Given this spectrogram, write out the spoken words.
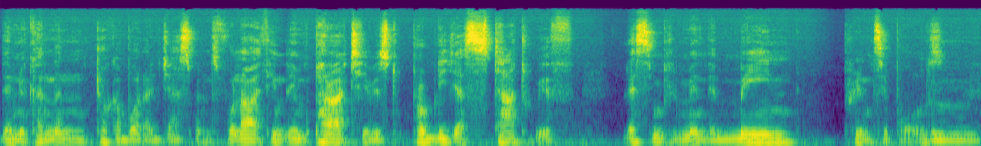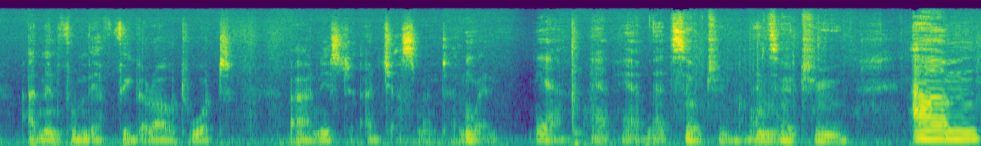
then we can then talk about adjustments. For now, I think the imperative is to probably just start with let's implement the main principles and then from there figure out what uh, needs to adjustment and when. Yeah, yeah, yeah. That's so true. That's so true. Um,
